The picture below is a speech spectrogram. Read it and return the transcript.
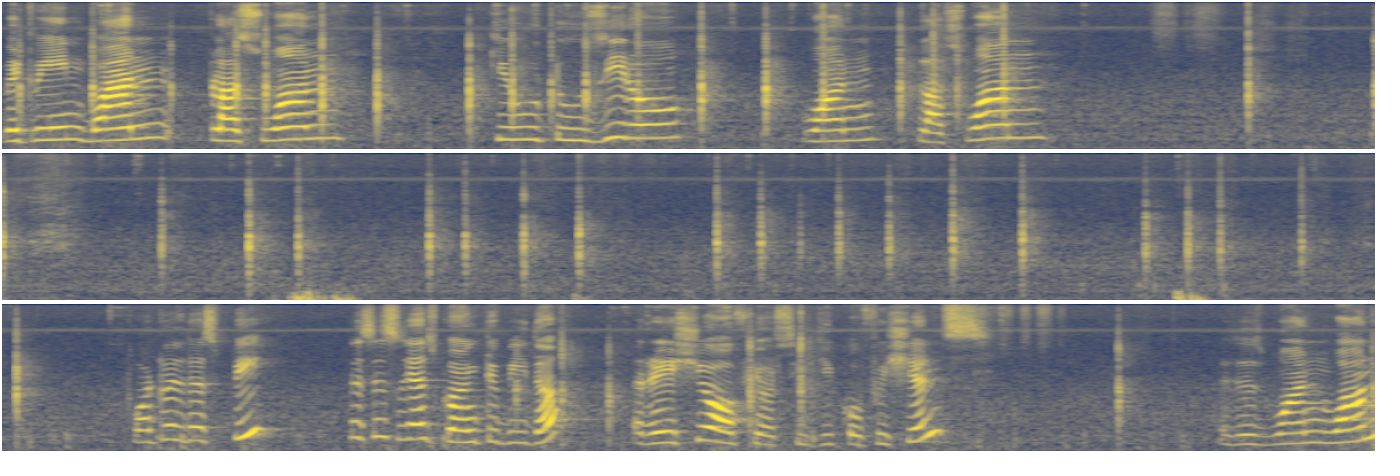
between 1 plus 1 q 2 0 1 plus 1 what will this be? This is just going to be the ratio of your CG coefficients. This is 1 1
